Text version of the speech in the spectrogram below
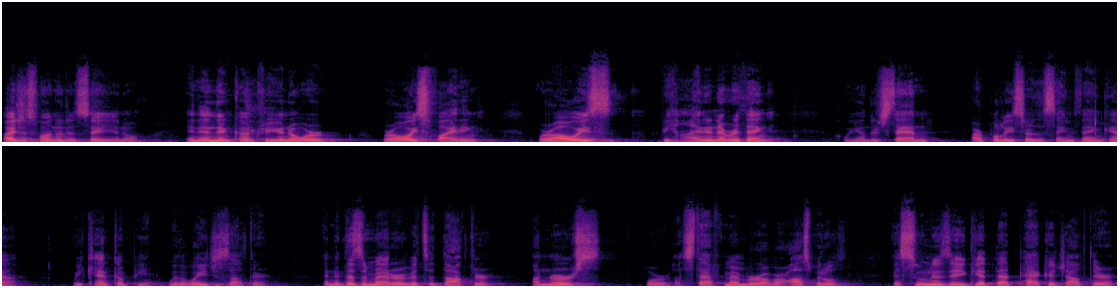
I just wanted to say, you know, in Indian country, you know, we're, we're always fighting. We're always behind in everything. We understand our police are the same thing. Uh, we can't compete with the wages out there. And it doesn't matter if it's a doctor, a nurse, or a staff member of our hospitals. As soon as they get that package out there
